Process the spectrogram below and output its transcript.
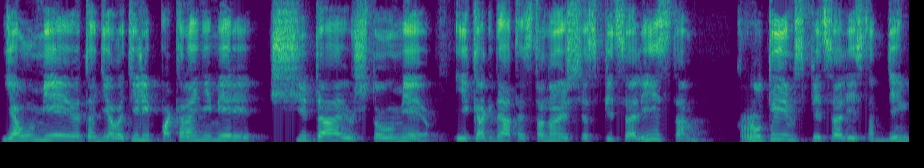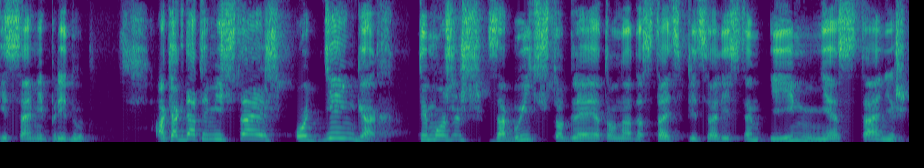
Я умею это делать или, по крайней мере, считаю, что умею. И когда ты становишься специалистом, крутым специалистом, деньги сами придут. А когда ты мечтаешь о деньгах – ты можешь забыть, что для этого надо стать специалистом, и им не станешь.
